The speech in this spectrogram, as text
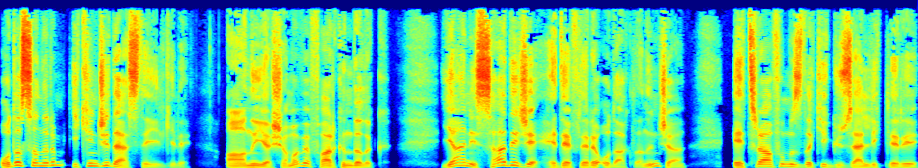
O da sanırım ikinci dersle ilgili. Anı yaşama ve farkındalık. Yani sadece hedeflere odaklanınca etrafımızdaki güzellikleri,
